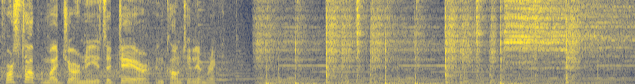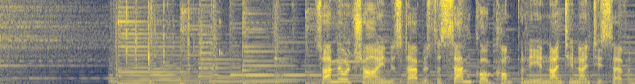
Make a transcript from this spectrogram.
First stop on my journey is Adare in County Limerick. Samuel Chine established the Samco company in 1997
